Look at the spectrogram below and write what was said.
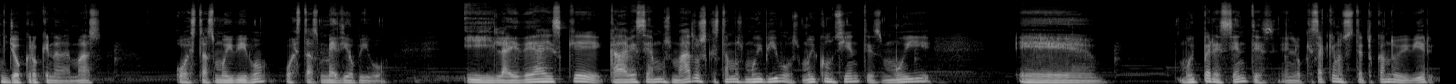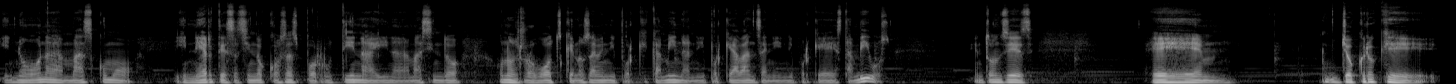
Yo creo que nada más o estás muy vivo o estás medio vivo. Y la idea es que cada vez seamos más los que estamos muy vivos, muy conscientes, muy, eh, muy presentes en lo que sea que nos esté tocando vivir y no nada más como inertes haciendo cosas por rutina y nada más siendo unos robots que no saben ni por qué caminan, ni por qué avanzan, ni, ni por qué están vivos. Entonces, em, yo creo que,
